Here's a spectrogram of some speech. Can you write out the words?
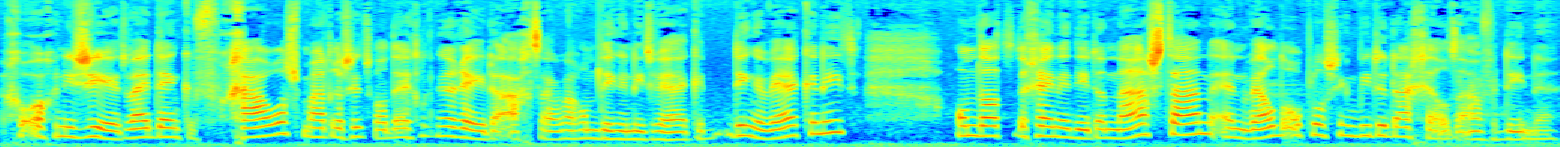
georganiseerd. Wij denken chaos, maar er zit wel degelijk een reden achter waarom dingen niet werken. Dingen werken niet omdat degenen die ernaast staan en wel de oplossing bieden, daar geld aan verdienen.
